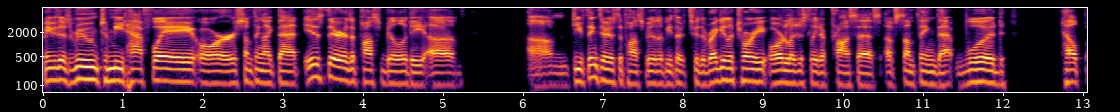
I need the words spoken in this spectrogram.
maybe there's room to meet halfway or something like that. Is there the possibility of um, do you think there's the possibility either through the regulatory or legislative process of something that would help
